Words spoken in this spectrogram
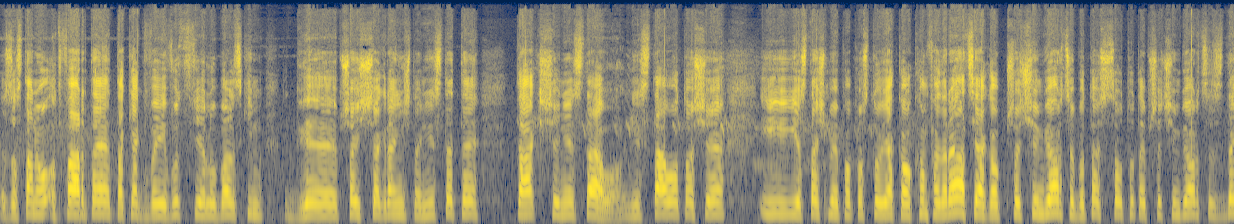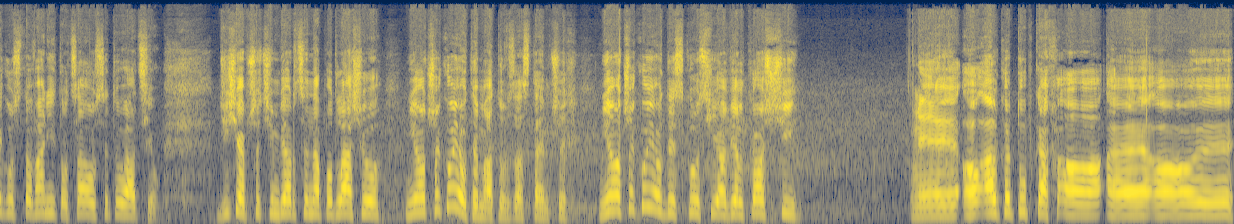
zostaną otwarte, tak jak w województwie lubelskim, przejścia graniczne. Niestety tak się nie stało. Nie stało to się i jesteśmy po prostu jako Konfederacja, jako przedsiębiorcy, bo też są tutaj przedsiębiorcy, zdegustowani tą całą sytuacją. Dzisiaj przedsiębiorcy na Podlasiu nie oczekują tematów zastępczych, nie oczekują dyskusji o wielkości o alkotubkach, o, e, o e,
